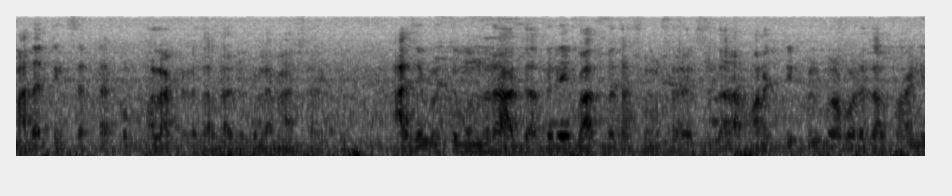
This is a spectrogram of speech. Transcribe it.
মাদার টিংসারটা খুব ভালো একটা রেজাল্ট আসবে বলে আমি আশা রাখি। আজ এই বন্ধুরা আর যাদের এই বাত ব্যথার সমস্যা রয়েছে, যারা অনেক ট্রিটমেন্ট করার পর রেজাল্ট হয়নি,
